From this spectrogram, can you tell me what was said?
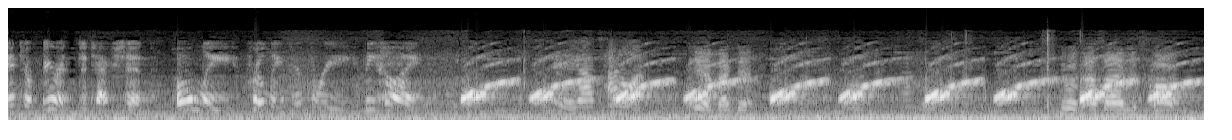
Interference detection. Only for laser 3. Behind. Yeah, back there. He was outside of his car.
